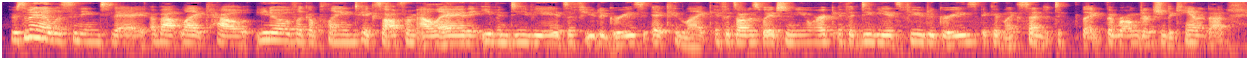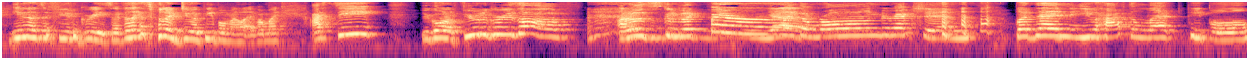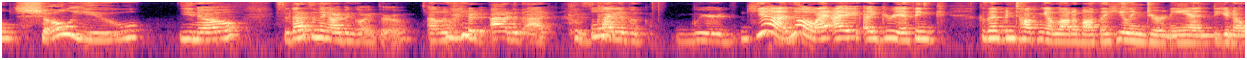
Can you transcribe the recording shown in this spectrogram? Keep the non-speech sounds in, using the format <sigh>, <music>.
there's something I was listening today about like how you know if like a plane takes off from LA and it even deviates a few degrees, it can like if it's on its way to New York, if it deviates a few degrees, it can like send it to like the wrong direction to Canada, even though it's a few degrees. So I feel like <laughs> that's what I do with people in my life. I'm like, I see you're going a few degrees off. I know this is gonna be like, <laughs> yeah. like the wrong direction. <laughs> but then you have to let people show you, you know? So that's something I've been going through. I don't know what to add to that because it's well, kind of a weird. Yeah, no, I, I, I agree. I think because I've been talking a lot about the healing journey, and you know,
